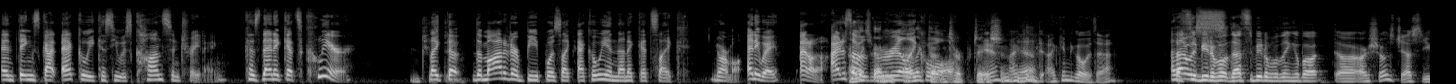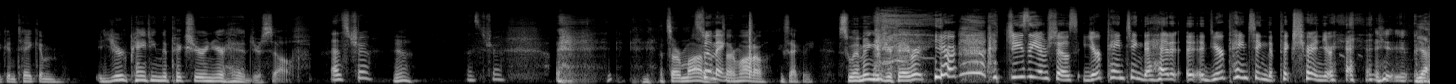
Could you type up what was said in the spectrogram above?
and things got echoey because he was concentrating. Because then it gets clear. Like the the monitor beep was like echoey, and then it gets like normal. Anyway, I don't know. I just I thought like it that- I was really that cool. interpretation. Yeah, I yeah. can I can go with that. I That's it the beautiful. That's the beautiful thing about uh, our shows, Jess. You can take him You're painting the picture in your head yourself. That's true. Yeah, That's true. That's our motto. Swimming. that's our motto. Exactly. Swimming is your favorite. Your GZM shows you're painting the head. uh, You're painting the picture in your head. Yeah.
